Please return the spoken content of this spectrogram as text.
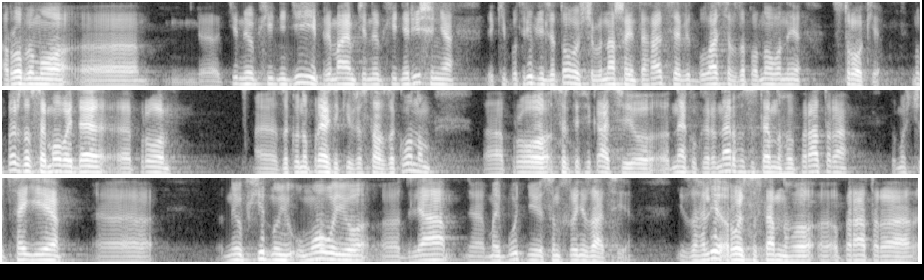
робимо ті необхідні дії, приймаємо ті необхідні рішення, які потрібні для того, щоб наша інтеграція відбулася в заплановані строки. Ну, перш за все, мова йде про законопроект, який вже став законом, про сертифікацію НЕК «Укренерго» системного оператора, тому що це є е, необхідною умовою е, для е, майбутньої синхронізації. І взагалі роль системного оператора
